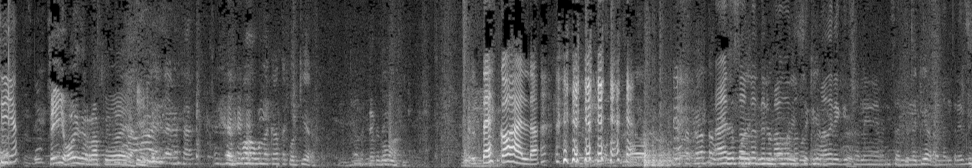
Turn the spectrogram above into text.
¿Sí ya? Sí, yo dice rápido ella. Escoja una carta cualquiera. Usted carta Ah, puede son escribir del el mago, no sé qué madre que salen con el 13.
